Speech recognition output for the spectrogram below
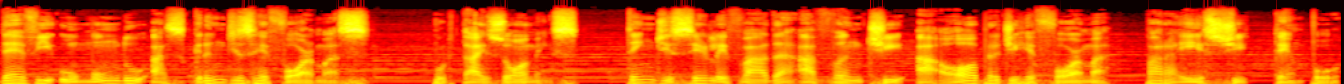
deve o mundo às grandes reformas. Por tais homens, tem de ser levada avante a obra de reforma para este tempo.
